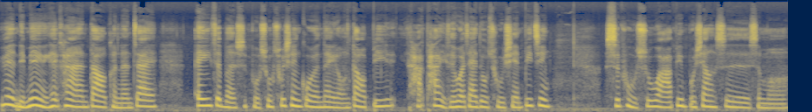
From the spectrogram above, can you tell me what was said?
因为里面你可以看得到，可能在 A 这本食谱书出现过的内容，到 B 它它也是会再度出现，毕竟。食谱书啊，并不像是什么，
